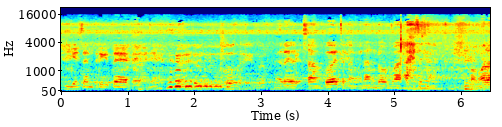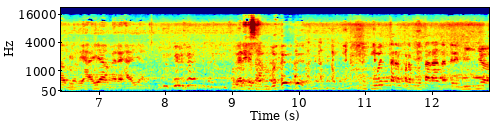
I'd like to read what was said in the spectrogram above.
Tiga santri teh katanya. sampo cenah menang domba cenah Mama lah beli hayam, mere hayam. Mere sampo. muter permutaran dari dinya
